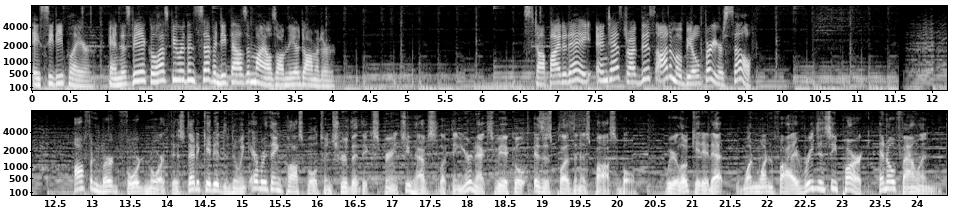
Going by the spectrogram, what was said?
a CD player, and this vehicle has fewer than 70,000 miles on the odometer. Stop by today and test drive this automobile for yourself. Auffenberg Ford North is dedicated to doing everything possible to ensure that the experience you have selecting your next vehicle is as pleasant as possible. We are located at 115 Regency Park in O'Fallon.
